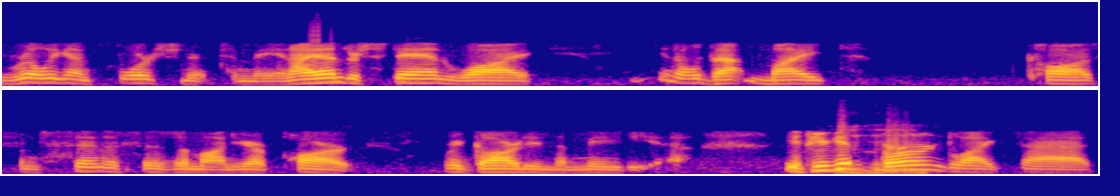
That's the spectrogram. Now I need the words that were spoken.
is really unfortunate to me, and I understand why, you know, that might cause some cynicism on your part regarding the media. If you get Mhm. burned like that,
